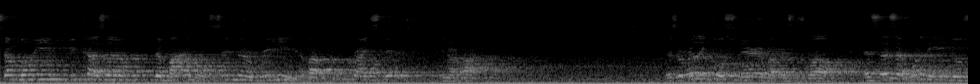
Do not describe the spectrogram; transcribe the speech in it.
Some believe because of the Bible, sitting there reading about who Christ is in our lives. There's a really cool scenario about this as well. It says that one of the angels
